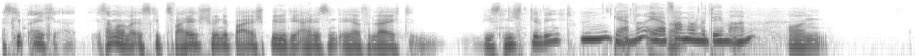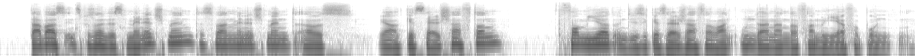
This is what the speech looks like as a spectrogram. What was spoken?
Es gibt eigentlich, ich sag mal, es gibt zwei schöne Beispiele. Die eine sind eher vielleicht, wie es nicht gelingt. Mhm, gerne, ja, fangen ja. wir mit dem an. Und da war es insbesondere das Management. Das war ein Management aus ja, Gesellschaftern, formiert und diese Gesellschafter waren untereinander familiär verbunden.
